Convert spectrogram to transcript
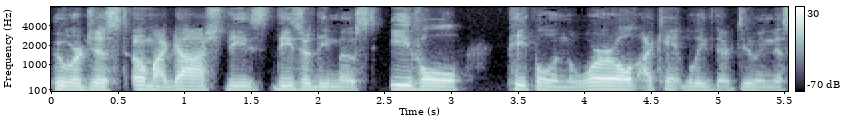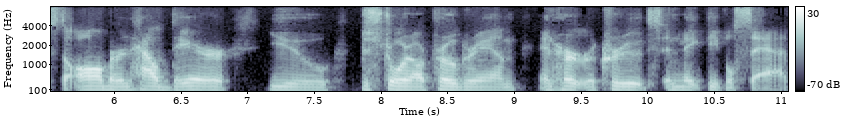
who are just, oh my gosh, these these are the most evil people in the world. I can't believe they're doing this to Auburn. How dare you destroy our program and hurt recruits and make people sad?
